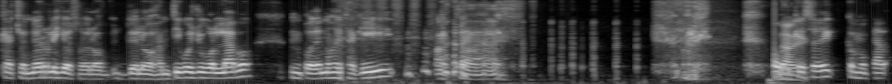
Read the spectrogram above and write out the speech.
cachondeo religioso de los, de los antiguos yugoslavos, podemos estar aquí hasta... Porque No, que- eso es como cada...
